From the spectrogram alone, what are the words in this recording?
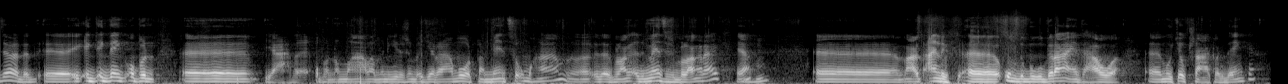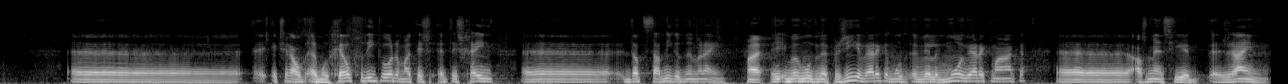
Ja, dat, eh, ik, ik- denk op een, eh, ja, op een normale manier is een beetje een raar woord, maar mensen omgaan. eh, de mens is belangrijk. Ja? Mhm. Maar uiteindelijk, om de boel draaiend te houden, moet je ook zakelijk denken. Ik zeg altijd, er moet geld verdiend worden, maar het is, het is geen, dat staat niet op nummer één. Nee. We moeten met plezier werken, we, moeten- we willen mooi werk maken. Als mensen hier zijn,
